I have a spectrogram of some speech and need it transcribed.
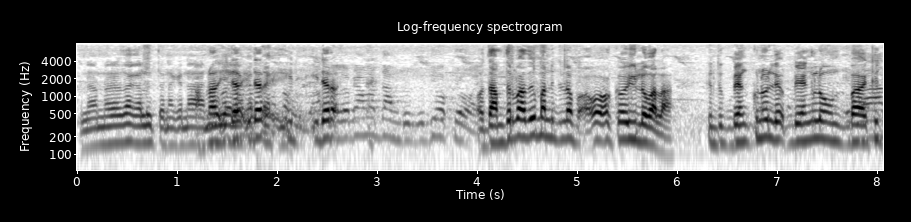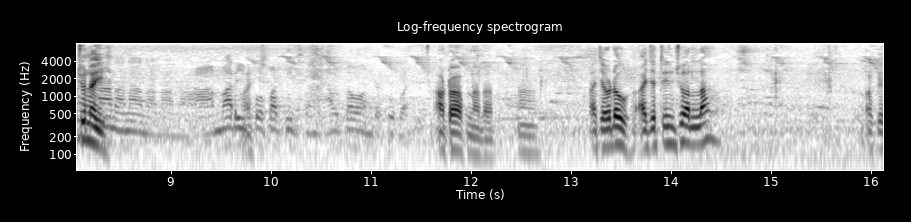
মানে আপনারা জায়গা লইতে না কেন আপনার ইটার ইটার লগে দাম দর যদি ওকে হয়। ও দাম তোর বাদে মানে দিলাম কইলো বালা। কিন্তু ব্যাংক কোনো ব্যাংক লোন বা কিছু নাই? আমার এই property out of the property আপনার হ্যাঁ। আচ্ছা ওটাও আচ্ছা তিনশো আল্লাহ। ওকে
